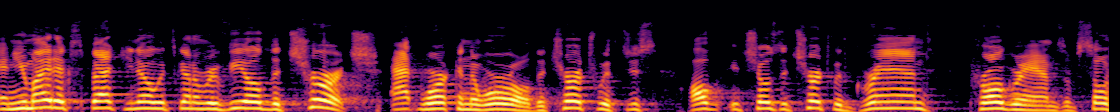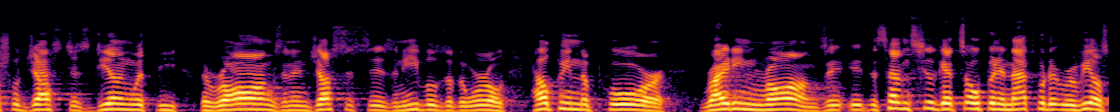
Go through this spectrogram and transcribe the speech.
and you might expect, you know, it's going to reveal the church at work in the world. The church with just all, it shows the church with grand programs of social justice, dealing with the, the wrongs and injustices and evils of the world, helping the poor, righting wrongs. It, it, the seventh seal gets open, and that's what it reveals.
